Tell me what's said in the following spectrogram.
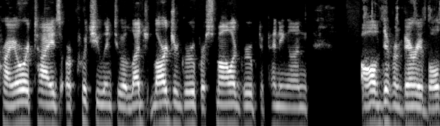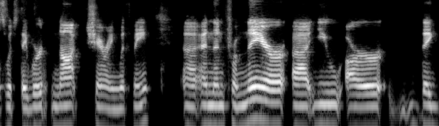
prioritize or put you into a large, larger group or smaller group, depending on all different variables, which they were not sharing with me. Uh, and then from there, uh, you are they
